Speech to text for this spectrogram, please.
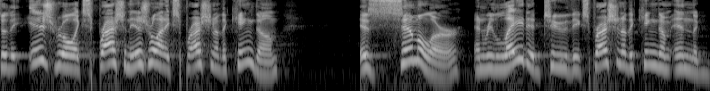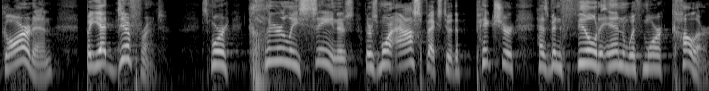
So the Israel expression, the Israelite expression of the kingdom, is similar and related to the expression of the kingdom in the garden, but yet different. It's more clearly seen. There's, there's more aspects to it. The picture has been filled in with more color.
